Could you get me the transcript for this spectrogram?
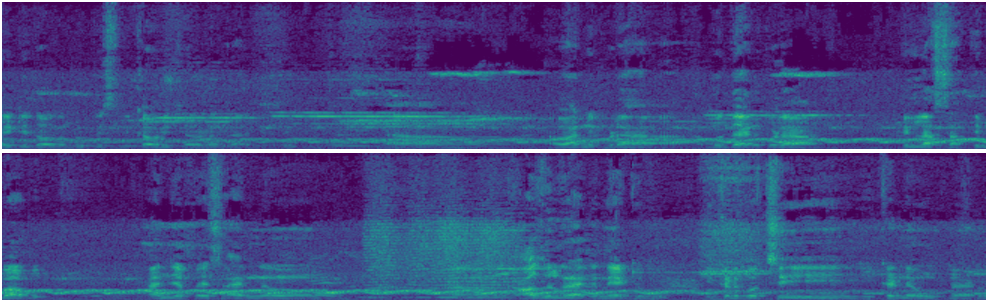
eighty thousand rupees recovery చేయడం జరిగింది. అవన్నీ కూడా ముద్దాయిని కూడా పిల్ల సత్యబాబు అని చెప్పేసి ఆయన ఆజుల నేటివ్ ఇక్కడికి వచ్చి ఇక్కడనే ఉంటున్నాడు.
